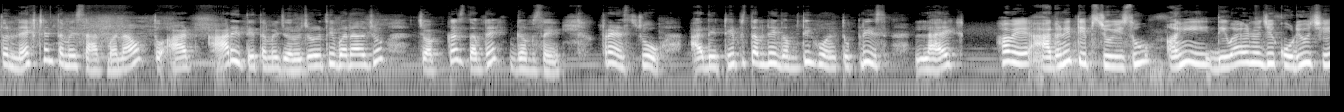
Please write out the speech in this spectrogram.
તો નેક્સ્ટ ટાઈમ તમે શાક બનાવો તો આ આ રીતે તમે જરૂર જરૂરથી બનાવજો. ચોક્કસ તમને ગમશે. ફ્રેન્ડ્સ જો આ બે ટિપ્સ તમને ગમતી હોય તો પ્લીઝ લાઈક હવે આગળની ટિપ્સ જોઈશું. અહીં દિવાળીનું જે કોડિયું છે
